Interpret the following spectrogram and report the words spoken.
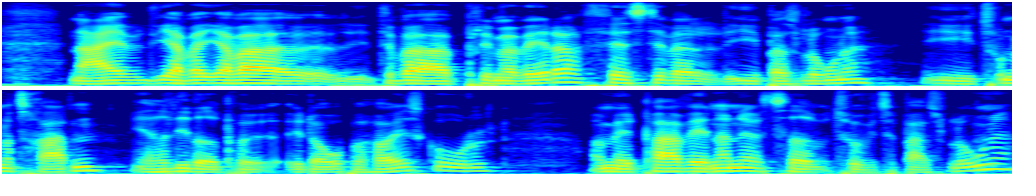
nej, jeg var, jeg var, det var Primavera Festival i Barcelona i 2013. Jeg havde lige været på et år på højskole, og med et par af vennerne tog, tog vi til Barcelona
